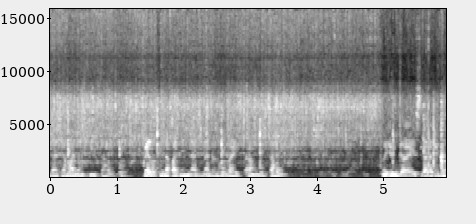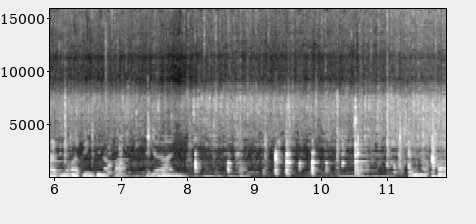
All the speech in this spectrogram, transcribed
Wala siyang halong sitaw. Pero tinapa din, an- ano no guys, ang sahog. Ngayon guys, lalagay na natin yung ating tinapa. Ayan. Tinapa.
